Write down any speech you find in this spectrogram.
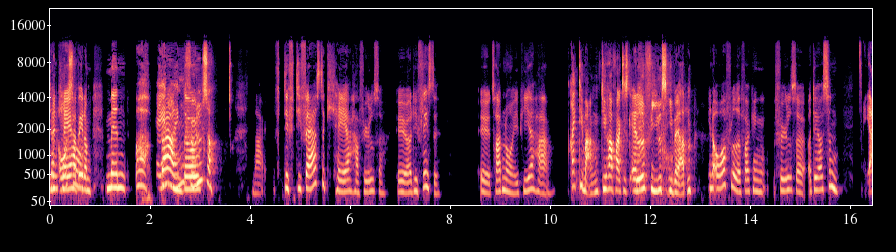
men kage også, har bedt om det. Men, åh, har børn ingen dog. følelser. Nej, de, de færreste kager har følelser, øh, og de fleste øh, 13-årige piger har Rigtig mange. De har faktisk alle feels i verden. en overflod af fucking følelser, og det er også sådan, ja,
